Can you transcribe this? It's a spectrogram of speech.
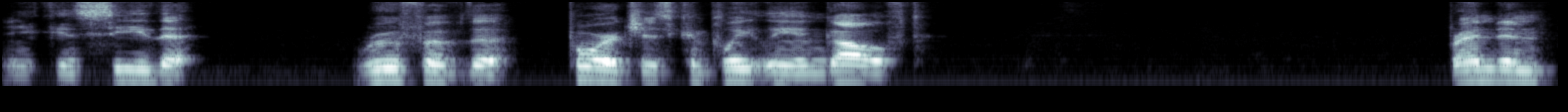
And you can see the roof of the porch is completely engulfed. Brendan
